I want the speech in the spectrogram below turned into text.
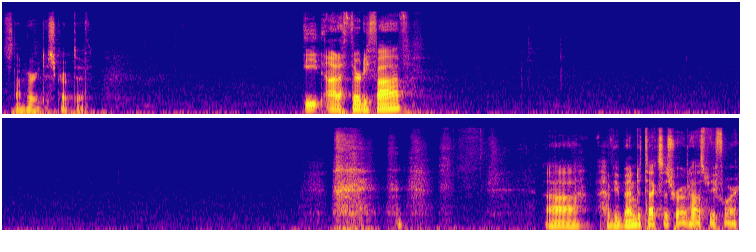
It's not very descriptive. 8 out of 35. Uh, have you been to Texas Roadhouse before?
